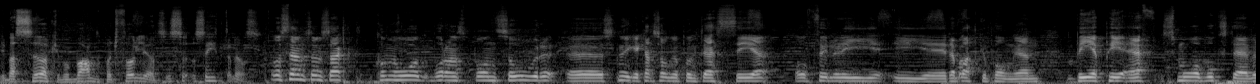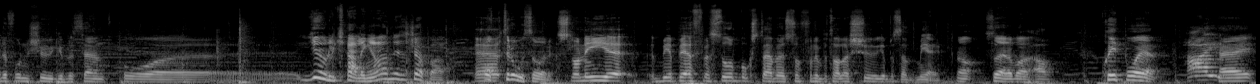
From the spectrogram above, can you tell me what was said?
Ni bara söker på bandportföljen så, så, så hittar ni oss. Och sen som sagt, kom ihåg våran sponsor eh, snyggakalsonger.se och fyller i, i rabattkupongen BPF, små bokstäver, då får ni 20% på eh, julkallingarna ni ska köpa. Eh, och trosor. Slår ni eh, BPF med stora bokstäver så får ni betala 20% mer. Ja, så är det bara. Ja. Skit på er. Hej! Hej.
